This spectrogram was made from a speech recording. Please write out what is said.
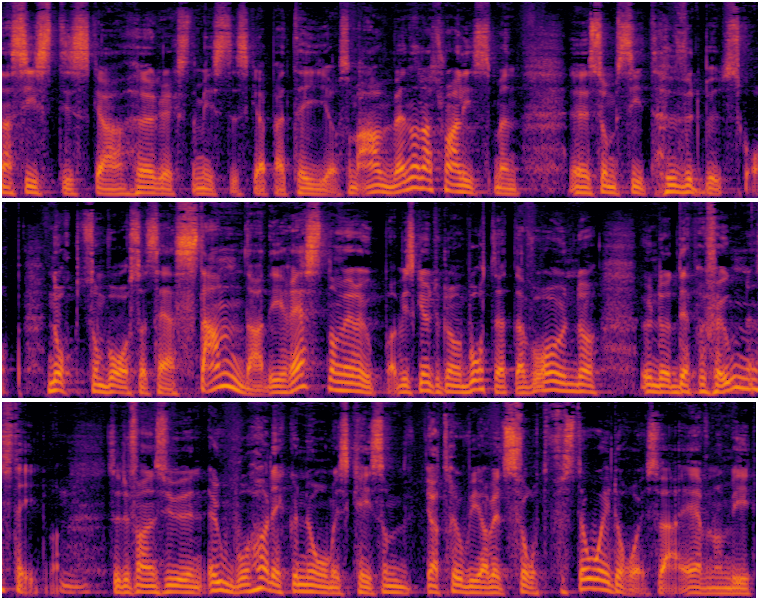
nazistiska, högerextremistiska partier som använder nationalismen eh, som sitt huvudbudskap. Något som var så att säga standard i resten av Europa. Vi ska inte glömma bort att det var under, under depressionens tid. Mm. Så det fanns ju en oerhörd ekonomisk kris som jag tror vi har väldigt svårt att förstå idag i Sverige, även om vi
